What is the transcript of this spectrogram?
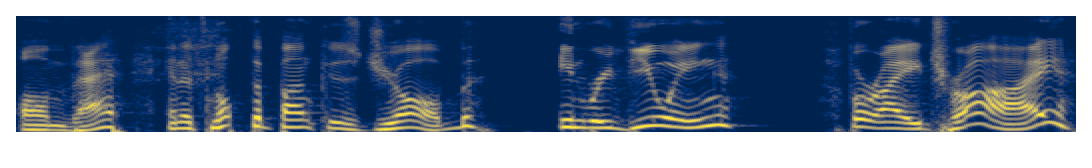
on that, and it's not the bunker's job in reviewing for a try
